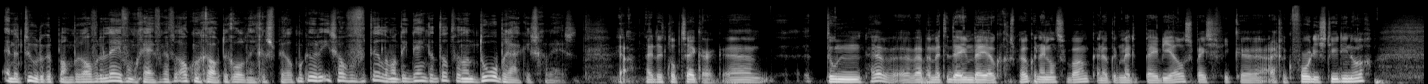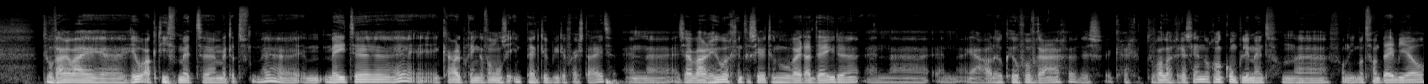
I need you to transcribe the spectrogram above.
En natuurlijk het planbureau over de leefomgeving heeft ook een grote rol in gespeeld. Maar kun je er iets over vertellen? Want ik denk dat dat wel een doorbraak is geweest. Ja, nee, dat klopt zeker. Uh, toen, hè, we hebben met de DNB ook gesproken, de Nederlandse bank, en ook met de PBL, specifiek eigenlijk voor die studie nog. Toen waren wij uh, heel actief met, uh, met het uh, meten, in kaart brengen van onze impact op biodiversiteit. En, en, zij waren heel erg geïnteresseerd in hoe wij dat deden. En, en ja, hadden ook heel veel vragen. Dus ik kreeg toevallig recent nog een compliment van, van iemand van het BBL.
